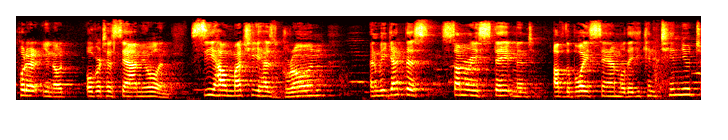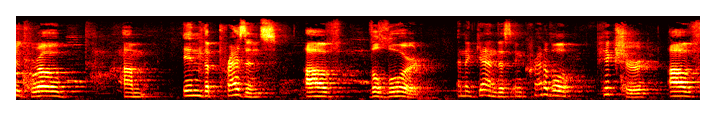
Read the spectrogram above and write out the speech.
put it, you know, over to Samuel and see how much he has grown. And we get this summary statement of the boy Samuel that he continued to grow um, in the presence of the Lord. And again, this incredible picture of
